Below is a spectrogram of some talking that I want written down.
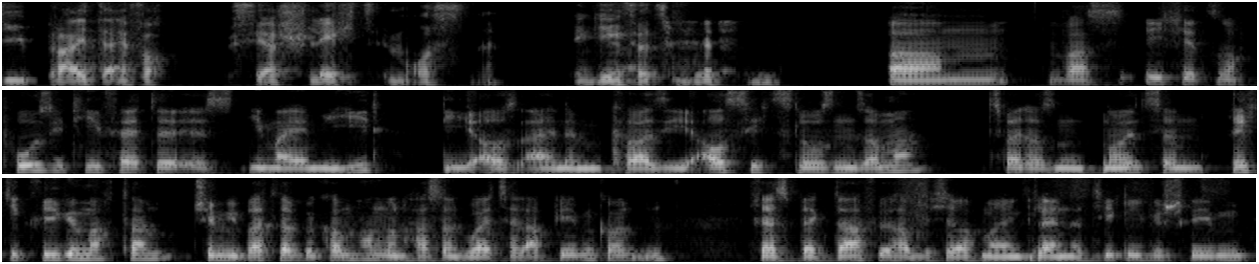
die Breite einfach sehr schlecht im Osten, im Gegensatz zum Westen. Ähm, was ich jetzt noch positiv hätte, ist die Miami Heat, die aus einem quasi aussichtslosen Sommer 2019 richtig viel gemacht haben, Jimmy Butler bekommen haben und Hassan Whiteside abgeben konnten. Respekt dafür, habe ich ja auch mal einen kleinen Artikel geschrieben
